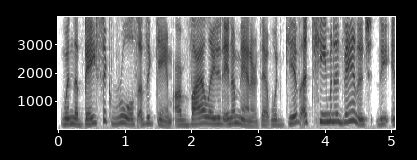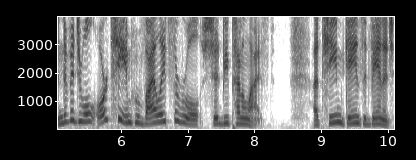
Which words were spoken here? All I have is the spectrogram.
When the basic rules of the game are violated in a manner that would give a team an advantage, the individual or team who violates the rule should be penalized. A team gains advantage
